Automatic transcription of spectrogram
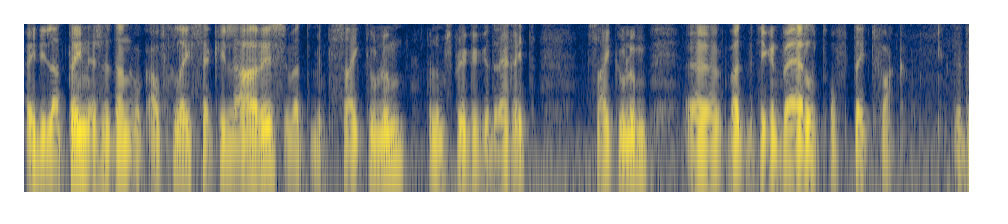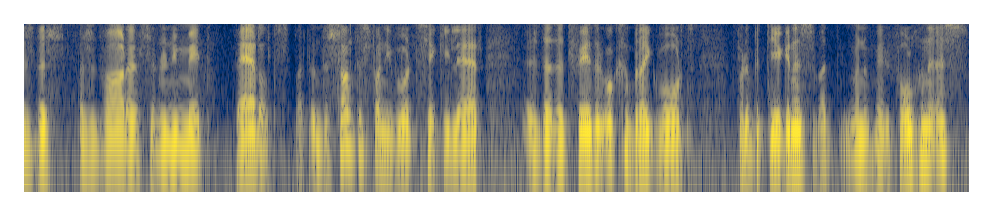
uit die Latyn is dit dan ook afgelei secularis wat met saeculum, Willem spreek ek dit reg uit? Saeculum uh wat beteken wêreld of tydvak. Dit is dus as dit ware sinoniem met wêrelds. Wat interessant is van die woord sekulêr is dat dit verder ook gebruik word vir 'n betekenis wat min of meer die volgende is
